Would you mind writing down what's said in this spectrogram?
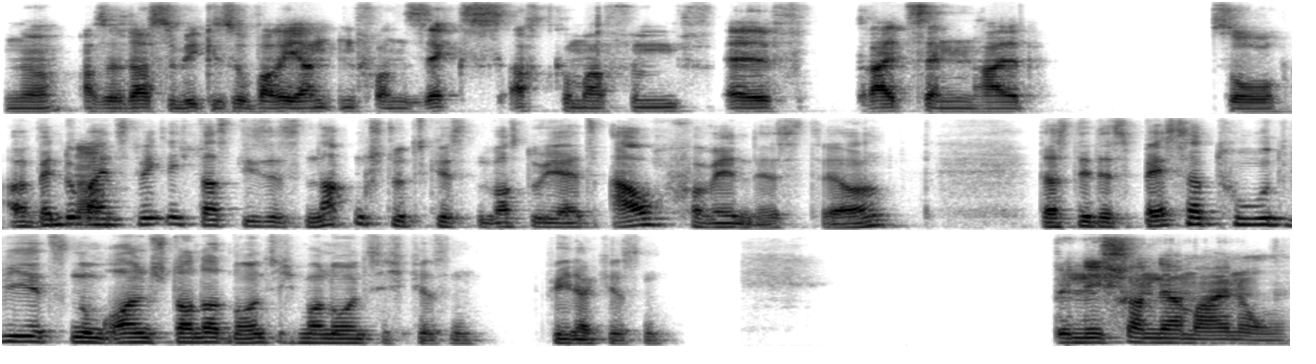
Ne? Also da hast du wirklich so Varianten von 6, 8,5, 11 13,5. So. Aber wenn du ja. meinst wirklich, dass dieses Nackenstützkissen, was du ja jetzt auch verwendest, ja, dass dir das besser tut wie jetzt normalen Standard 90 x 90 Kissen, Federkissen. Bin ich schon der Meinung,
